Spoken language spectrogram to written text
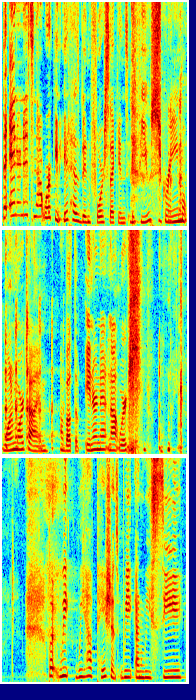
the internet's not working. It has been four seconds. If you scream one more time about the internet not working, oh my god! But we we have patience. We and we see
